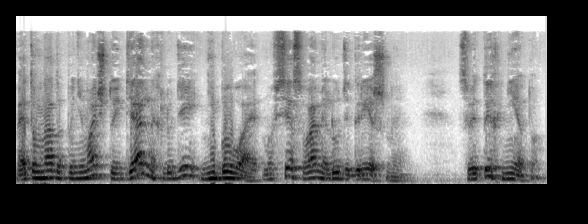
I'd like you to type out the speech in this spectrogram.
Поэтому надо понимать, что идеальных людей не бывает. Мы все с вами люди грешные. Святых нету.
